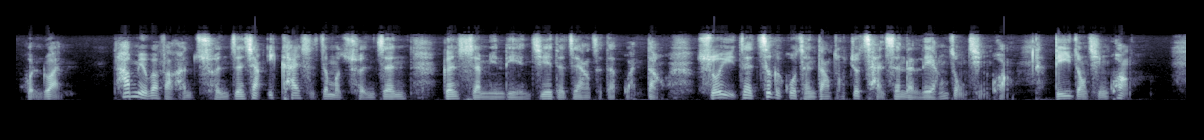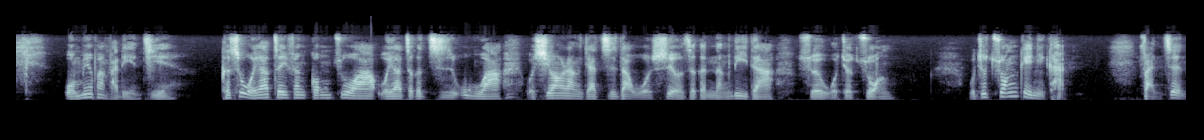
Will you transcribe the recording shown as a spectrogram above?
混乱，他没有办法很纯真，像一开始这么纯真跟神明连接的这样子的管道。所以在这个过程当中，就产生了两种情况。第一种情况，我没有办法连接。可是我要这一份工作啊，我要这个职务啊，我希望让人家知道我是有这个能力的啊，所以我就装，我就装给你看，反正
